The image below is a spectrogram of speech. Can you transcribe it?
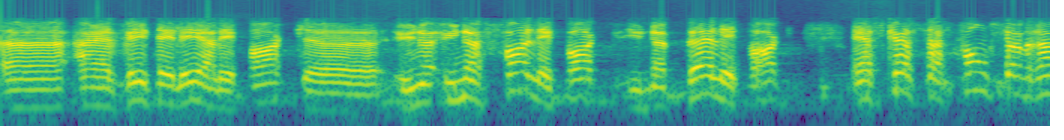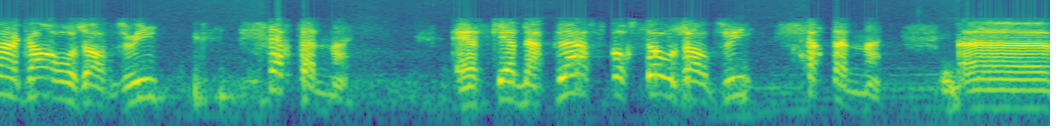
à VTL à l'époque, une, une folle époque, une belle époque. Est-ce que ça fonctionnera encore aujourd'hui? Certainement. Est-ce qu'il y a de la place pour ça aujourd'hui? Certainement. Euh,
